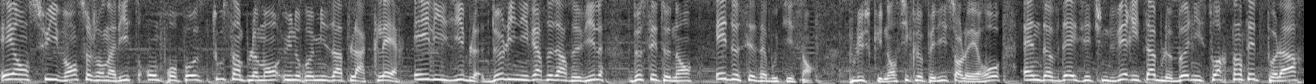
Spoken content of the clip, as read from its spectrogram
et en suivant ce journaliste, on propose tout simplement une remise à plat claire et lisible de l'univers de Daredevil, de ses tenants et de ses aboutissants. Plus qu'une encyclopédie sur le héros, End of Days est une véritable bonne histoire teintée de polar,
